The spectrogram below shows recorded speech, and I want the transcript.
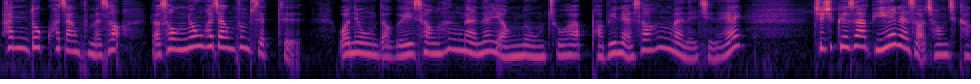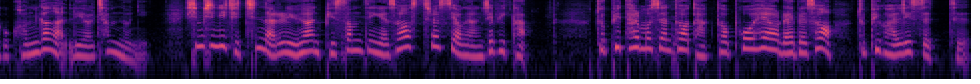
한독 화장품에서 여성용 화장품 세트, 원용덕 의성 흑마늘 영농 조합 법인에서 흑마늘 진액, 주식회사 비엔에서 정직하고 건강한 real 참노니, 심신이 지친 나를 위한 비썸띵에서 스트레스 영양제 비캅, 두피 탈모 센터 닥터 포 헤어 랩에서 두피 관리 세트,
